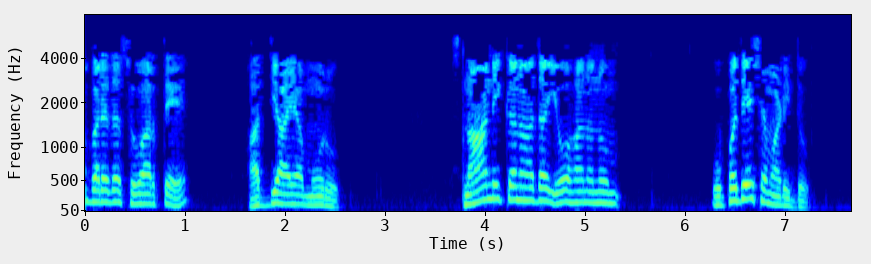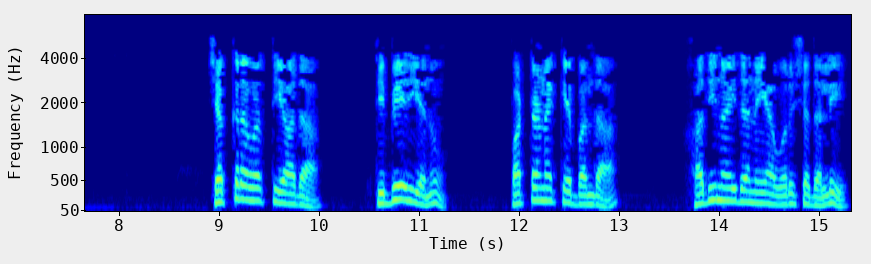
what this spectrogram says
ಬರೆದ ಸುವಾರ್ತೆ, ಅಧ್ಯಾಯ ಮೂರು. ಸ್ನಾನಿಕನಾದ ಯೋಹಾನನು ಉಪದೇಶ ಮಾಡಿದ್ದು. ಚಕ್ರವರ್ತಿಯಾದ ತಿಬೇರಿಯನು ಪಟ್ಟಣಕ್ಕೆ ಬಂದ ಹದಿನೈದನೆಯ ವರುಷದಲ್ಲಿ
